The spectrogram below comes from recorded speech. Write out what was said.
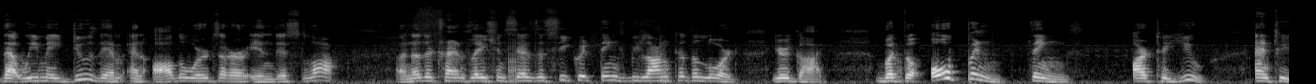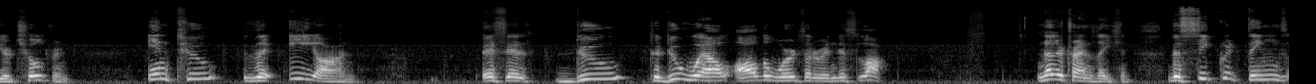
that we may do them and all the words that are in this law. Another translation says, The secret things belong to the Lord your God, but the open things are to you and to your children. Into the eon, it says, Do to do well all the words that are in this law. Another translation, the secret things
